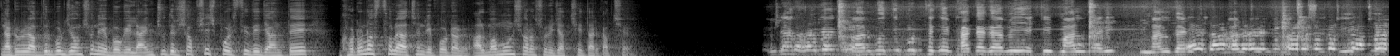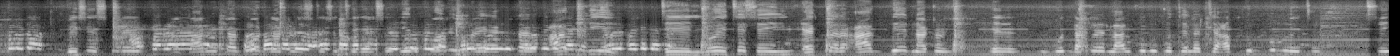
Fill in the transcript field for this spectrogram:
নাটোরের আব্দুলপুর জংশনে বগি লাইনচ্যুতের সবশেষ পরিস্থিতি জানতে ঘটনাস্থলে আছেন রিপোর্টার আলমামুন সরাসরি যাচ্ছে তার কাছে পার্বতীপুর থেকে ঢাকাগামী একটি মালগাড়ি মাল ট্রেন আসে। ট্রেনটি বিশেষ করে বারোটার পর নাটোর স্টেশন ছেড়ে আসে এরপরে প্রায় একটার আগ দিয়ে যে রয়েছে সেই একটার আগ দিয়ে নাটোর নাটোরের লালপুর উপজেলার যে আব্দুলপুর রয়েছে, সেই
